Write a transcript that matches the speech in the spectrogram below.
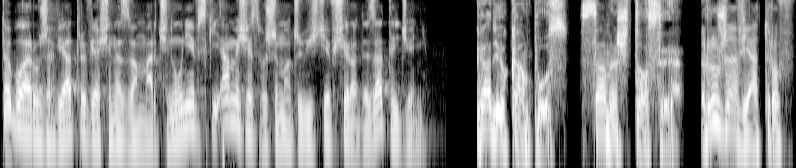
To była Róża Wiatrów, ja się nazywam Marcin Uniewski, a my się słyszymy oczywiście w środę za tydzień. Radio Campus. Same sztosy. Róża Wiatrów.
